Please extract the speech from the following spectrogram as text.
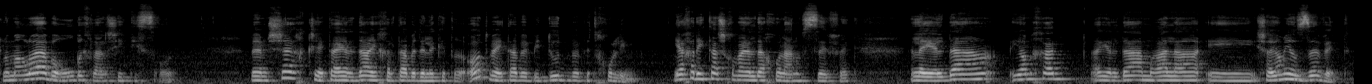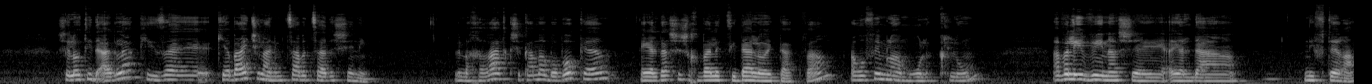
כלומר לא היה ברור בכלל שהיא תשרוד. בהמשך, כשהייתה ילדה, היא חלתה בדלקת ריאות והייתה בבידוד בבית חולים. יחד איתה שכבה ילדה חולה נוספת. לילדה, יום אחד הילדה אמרה לה אה, שהיום היא עוזבת, שלא תדאג לה, כי, זה, כי הבית שלה נמצא בצד השני. למחרת, כשקמה בבוקר, הילדה ששכבה לצידה לא הייתה כבר, הרופאים לא אמרו לה כלום, אבל היא הבינה שהילדה נפטרה.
